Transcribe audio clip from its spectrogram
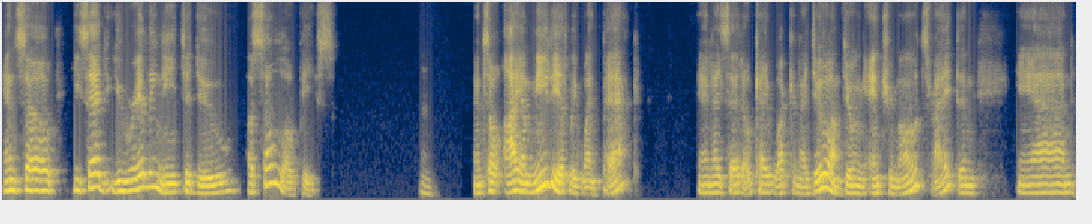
And so he said, You really need to do a solo piece. Hmm. And so I immediately went back and I said, Okay, what can I do? I'm doing entry modes, right? And, and,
